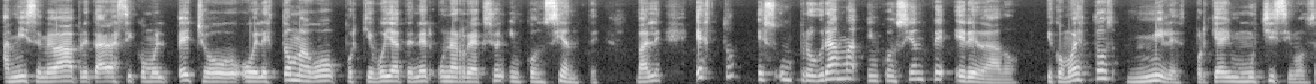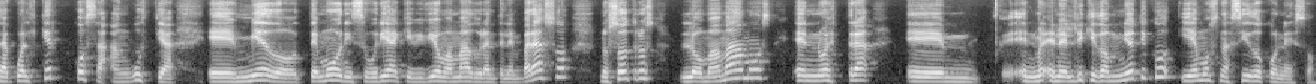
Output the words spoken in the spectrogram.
a, mí se me va a apretar así como el pecho o, o el estómago porque voy a tener una reacción inconsciente, ¿vale? Esto es un programa inconsciente heredado. Y como estos, miles, porque hay muchísimos. O sea, cualquier cosa, angustia, eh, miedo, temor, inseguridad que vivió mamá durante el embarazo, nosotros lo mamamos en nuestra, em, en, el líquido amniótico y hemos nacido con eso.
